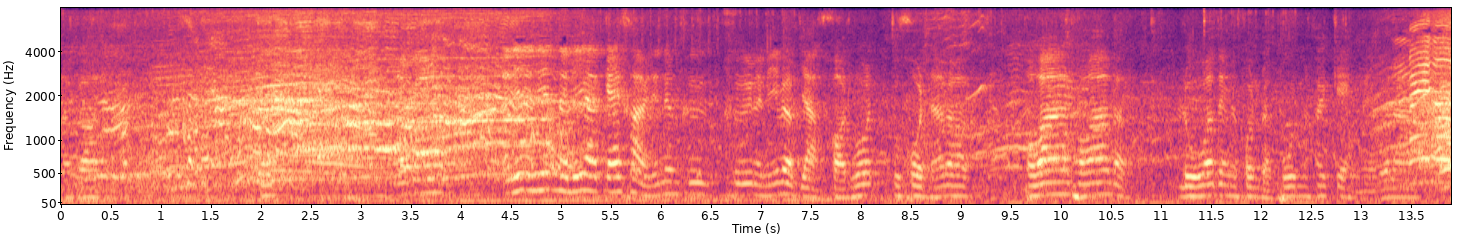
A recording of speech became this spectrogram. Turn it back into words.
แล้วก็แล้วก็อั นนี้อันนี้อันนี้อยากแก้ข่าวอีกนิดนึงคือ คืออันนี้แบบอยากขอโทษทุกคนนะแบบเพราะว่าเพราะว่าแบบรู้ว่าตัวเองเป็นคนแบบพูดไม่ค่อยเก่งเลยเวลาไม่รู้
